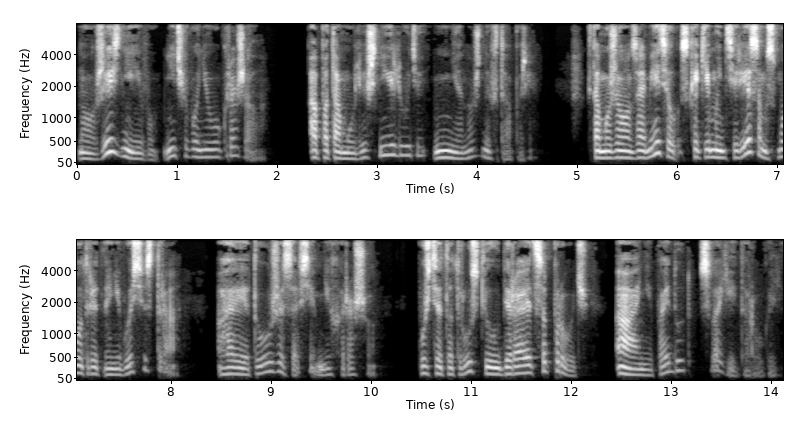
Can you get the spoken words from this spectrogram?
но жизни его ничего не угрожало. А потому лишние люди не нужны в таборе. К тому же он заметил, с каким интересом смотрит на него сестра. А это уже совсем нехорошо. Пусть этот русский убирается прочь, а они пойдут своей дорогой.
